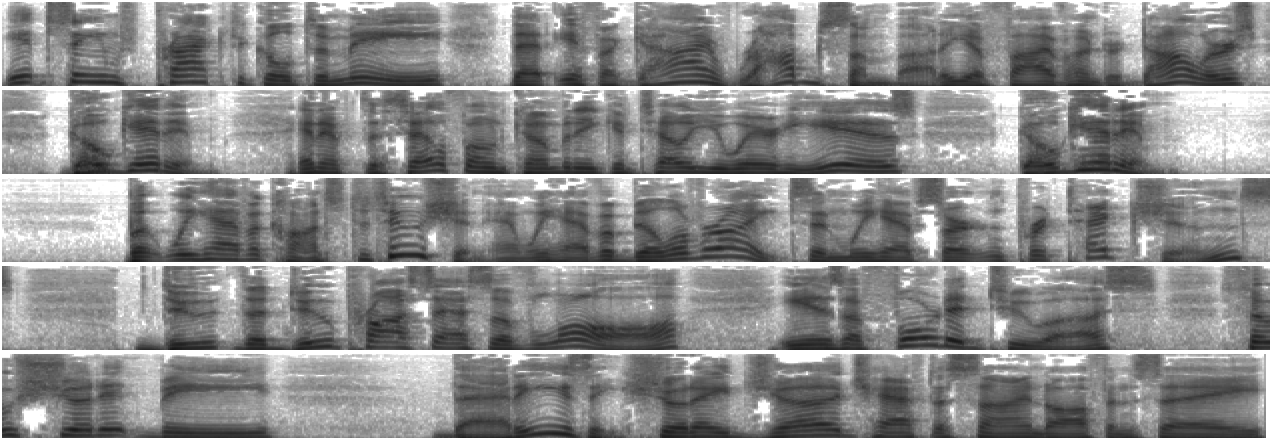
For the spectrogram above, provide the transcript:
it seems practical to me that if a guy robbed somebody of $500, go get him. And if the cell phone company can tell you where he is, go get him but we have a constitution and we have a bill of rights and we have certain protections due the due process of law is afforded to us so should it be that easy should a judge have to sign off and say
